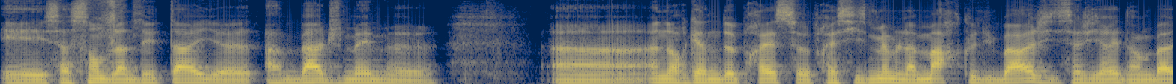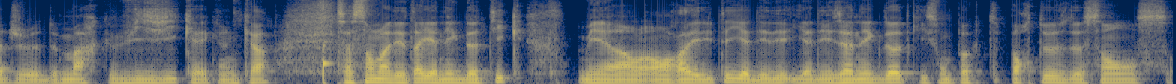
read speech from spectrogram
Et ça semble un détail, un badge même Un, organe de presse précise même la marque du badge. Il s'agirait d'un badge de marque Vigic avec un K. Ça semble un détail anecdotique, mais en, réalité, il y, a des, il y, a des, anecdotes qui sont porteuses de sens.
